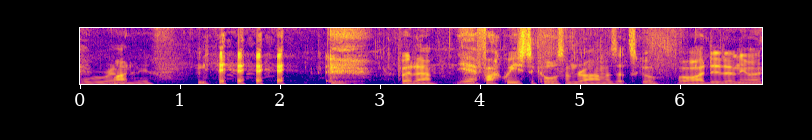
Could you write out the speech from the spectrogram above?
We'll Might- reminisce. but um, yeah, fuck, we used to call some dramas at school. Well, I did anyway.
